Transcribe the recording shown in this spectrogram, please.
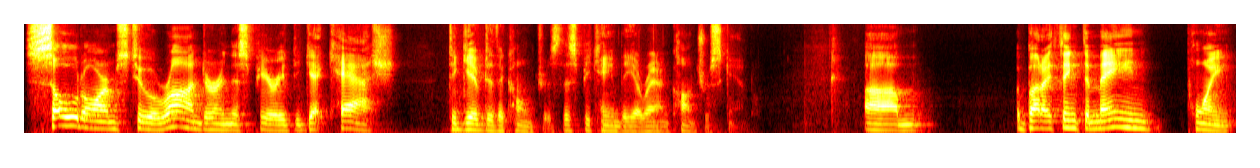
sold arms to Iran during this period to get cash to give to the Contras. This became the Iran Contra scandal. Um, but I think the main point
